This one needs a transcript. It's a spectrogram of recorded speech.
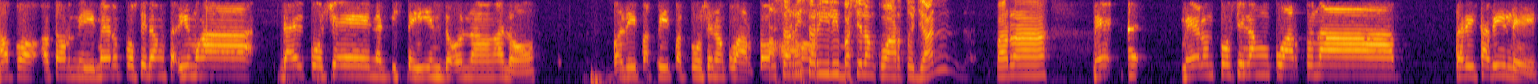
Opo, attorney, meron po silang, yung mga, dahil po siya eh, nag-stay in doon ng ano, palipat-lipat po siya ng kwarto. Sari-sarili ba silang kwarto dyan? Para, May, eh, meron po silang kwarto na sari-sarili.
